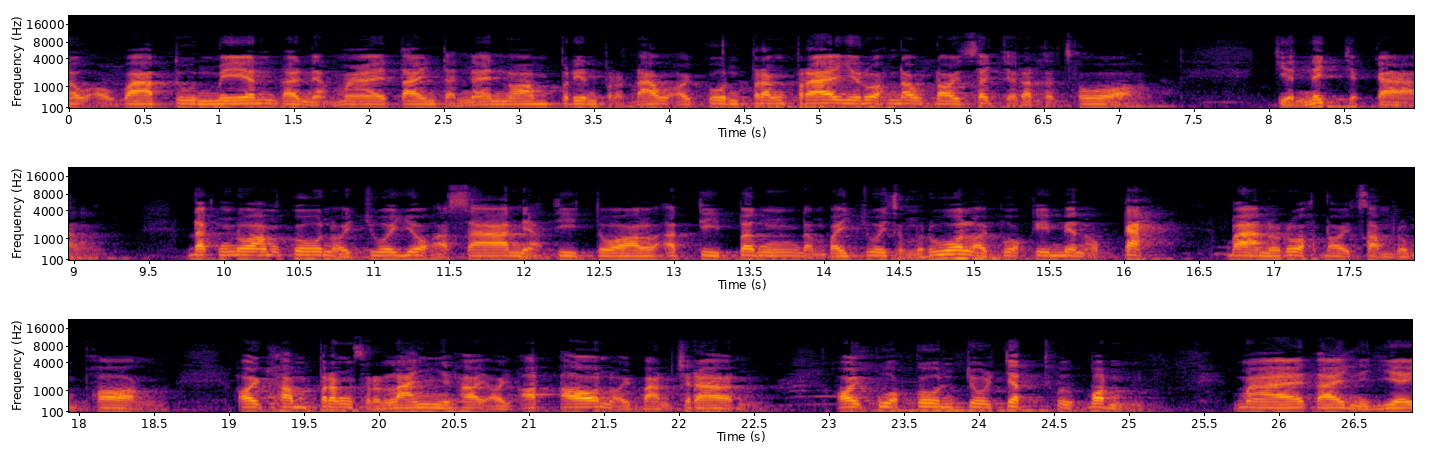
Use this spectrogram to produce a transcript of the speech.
នៅអវាទទូនមានដែលអ្នកម៉ែតែងតែណែនាំព្រៀនប្រដៅឲ្យកូនប្រឹងប្រែងរស់នៅដោយសច្ចរិតធម៌ ជានិច្ចកាលដឹកនាំកូនឲ្យជួយយកអាសាអ្នកទីទាល់អត់ទីពឹងដើម្បីជួយសម្រួលឲ្យពួកគេមានឱកាសបានរស់ដោយសំរុំផងឲ្យខំប្រឹងស្រឡាញ់ហើយឲ្យអត់អោនឲ្យបានច្រើនឲ្យពួកកូនចូលចិត្តធ្វើបុណ្យម៉ែតែនិយាយ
